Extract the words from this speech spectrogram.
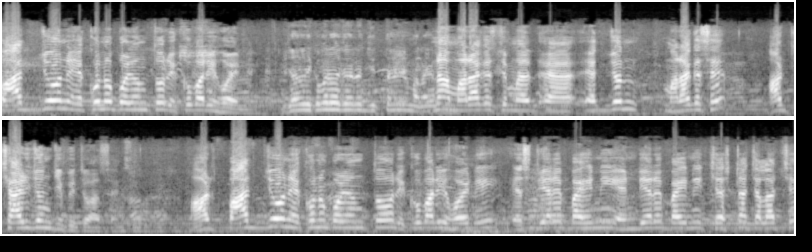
পাঁচজন এখনও পর্যন্ত রিকভারি হয়নি। হয়ে না মারা গেছে একজন মারা গেছে আর চারজন জীবিত আছে। আর পাঁচজন এখনও পর্যন্ত রিকভারি হয়নি। এসডিআরএফ বাহিনী এনডিআরএফ বাহিনী চেষ্টা চালাচ্ছে।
